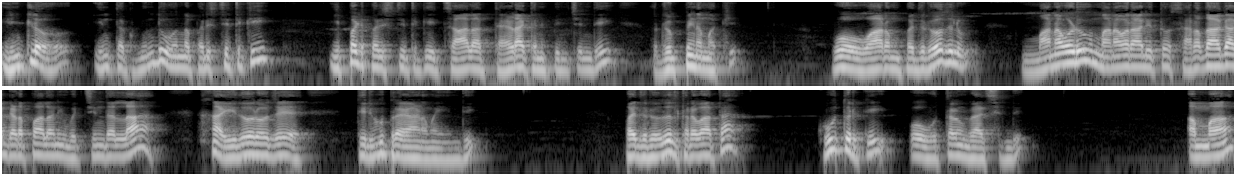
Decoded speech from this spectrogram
ఇంట్లో ఇంతకు ముందు ఉన్న పరిస్థితికి ఇప్పటి పరిస్థితికి చాలా తేడా కనిపించింది రుక్మిణమ్మకి. ఓ వారం పది రోజులు మనవడు మనవరాలితో సరదాగా గడపాలని వచ్చిందల్లా ఐదో రోజే తిరుగు ప్రయాణమైంది. పది రోజుల తర్వాత కూతురికి ఓ ఉత్తరం రాసింది. అమ్మా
